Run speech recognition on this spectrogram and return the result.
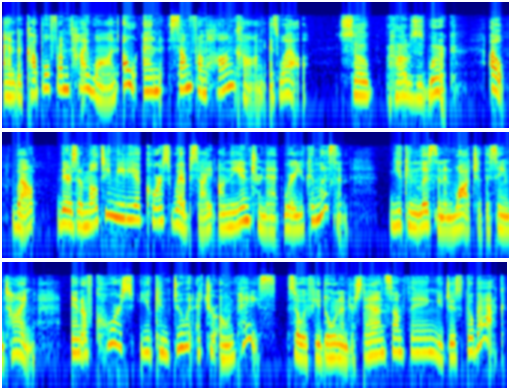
and a couple from Taiwan. Oh, and some from Hong Kong as well. So, how does it work? Oh, well, there's a multimedia course website on the internet where you can listen. You can listen and watch at the same time. And of course, you can do it at your own pace. So if you don't understand something, you just go back.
